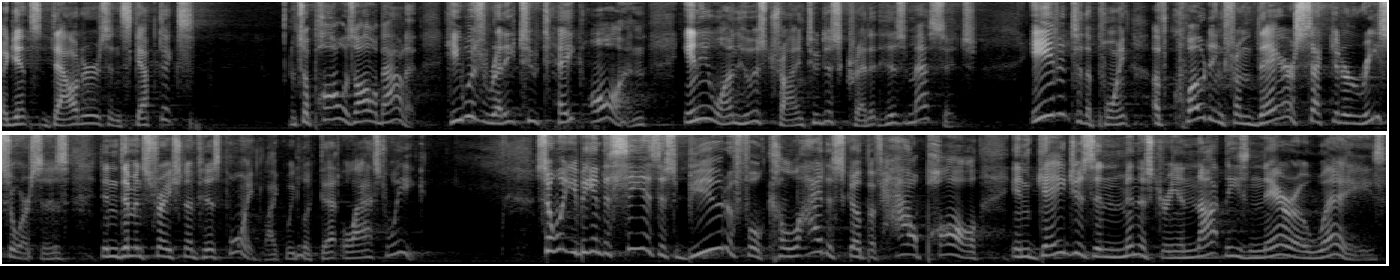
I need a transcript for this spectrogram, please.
against doubters and skeptics. And so Paul was all about it. He was ready to take on anyone who was trying to discredit his message, even to the point of quoting from their secular resources in demonstration of his point, like we looked at last week. So, what you begin to see is this beautiful kaleidoscope of how Paul engages in ministry and not these narrow ways,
